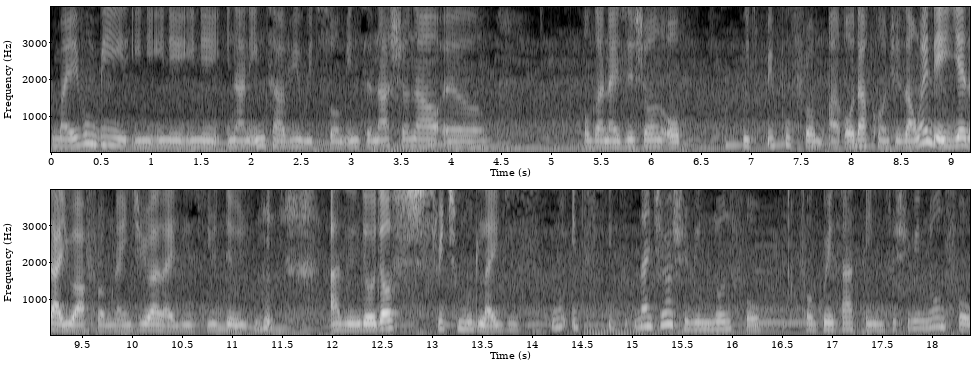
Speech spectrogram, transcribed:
you might even be in in a, in a in an interview with some international uh, organization or with people from uh, other countries and when they hear that you are from nigeria like this you they as in they'll just switch mood like this you know it's it, nigeria should be known for for greater things we should be known for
